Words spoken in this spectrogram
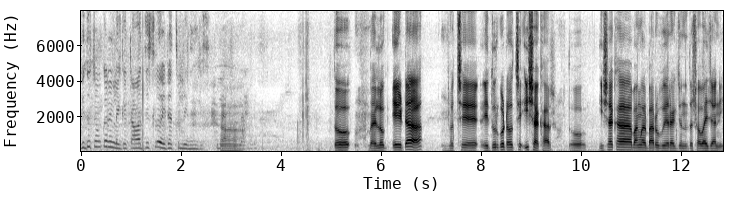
বিদ্যুৎ লাগে টাওয়ার দিছিল, এটা তুলে নিয়ে গেছে। তো ভাই লোক, এটা হচ্ছে, এই দুর্গটা হচ্ছে ঈশাখার তো ঈশাখা বাংলার বারো বইয়ের একজন তো সবাই জানি।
